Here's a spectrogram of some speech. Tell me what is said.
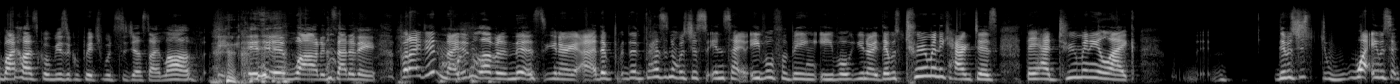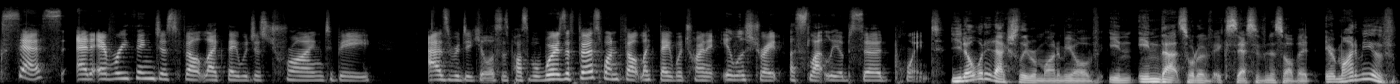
my high school musical pitch would suggest I love wild insanity, but I didn't. I didn't love it in this. You know, uh, the the president was just insane, evil for being evil. You know, there was too many characters. They had too many like. There was just what it was excess, and everything just felt like they were just trying to be as ridiculous as possible. Whereas the first one felt like they were trying to illustrate a slightly absurd point. You know what it actually reminded me of in in that sort of excessiveness of it? It reminded me of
